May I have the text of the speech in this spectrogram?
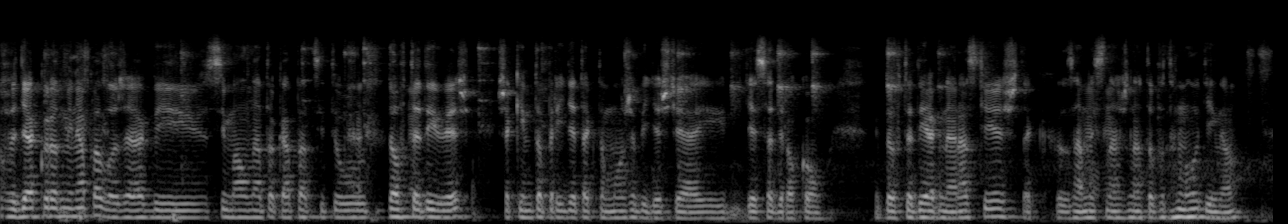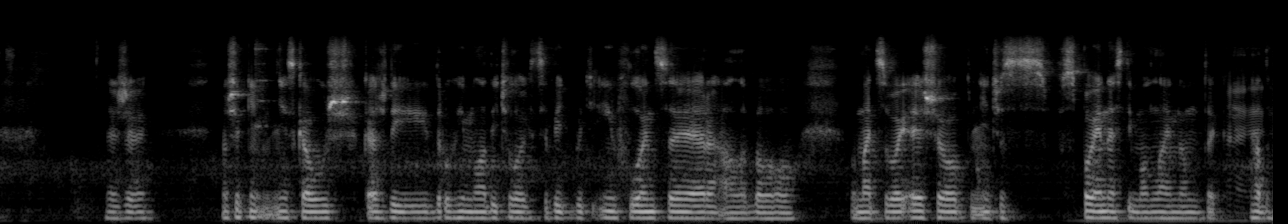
veď akurát mi napadlo, že ak by si mal na to kapacitu dovtedy, vieš, že kým to príde, tak to môže byť ešte aj 10 rokov dovtedy, ak narastieš, tak zamestnáš na to potom ľudí, no. Takže no však dneska už každý druhý mladý človek chce byť buď influencer, alebo mať svoj e-shop, niečo spojené s tým online, tak hádam,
